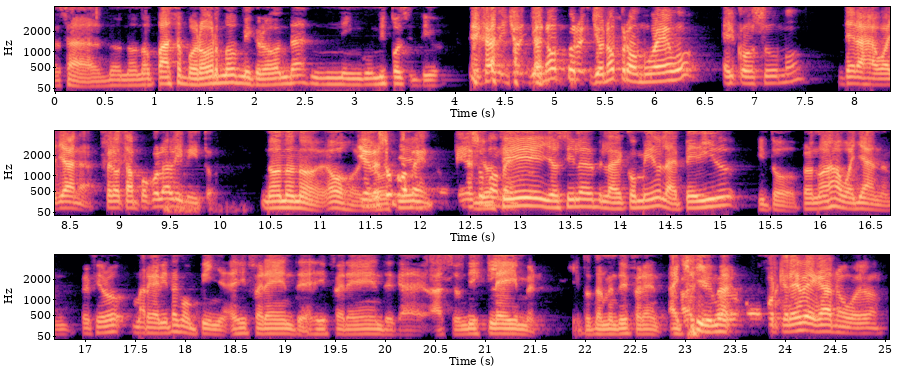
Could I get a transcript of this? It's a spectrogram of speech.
o sea, no, no, no pasa por horno, microondas, ningún dispositivo. Exacto, yo, yo, no, yo no promuevo el consumo de la hawaiana, pero tampoco la limito. No, no, no, ojo. Tiene su momento. Tiene su yo momento. Sí, yo sí la, he comido, la he pedido y todo, pero no la hawaiana. Prefiero margarita con piña. Es diferente, es diferente. Hace un disclaimer. Es totalmente diferente. Aquí Porque eres vegano, weón.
